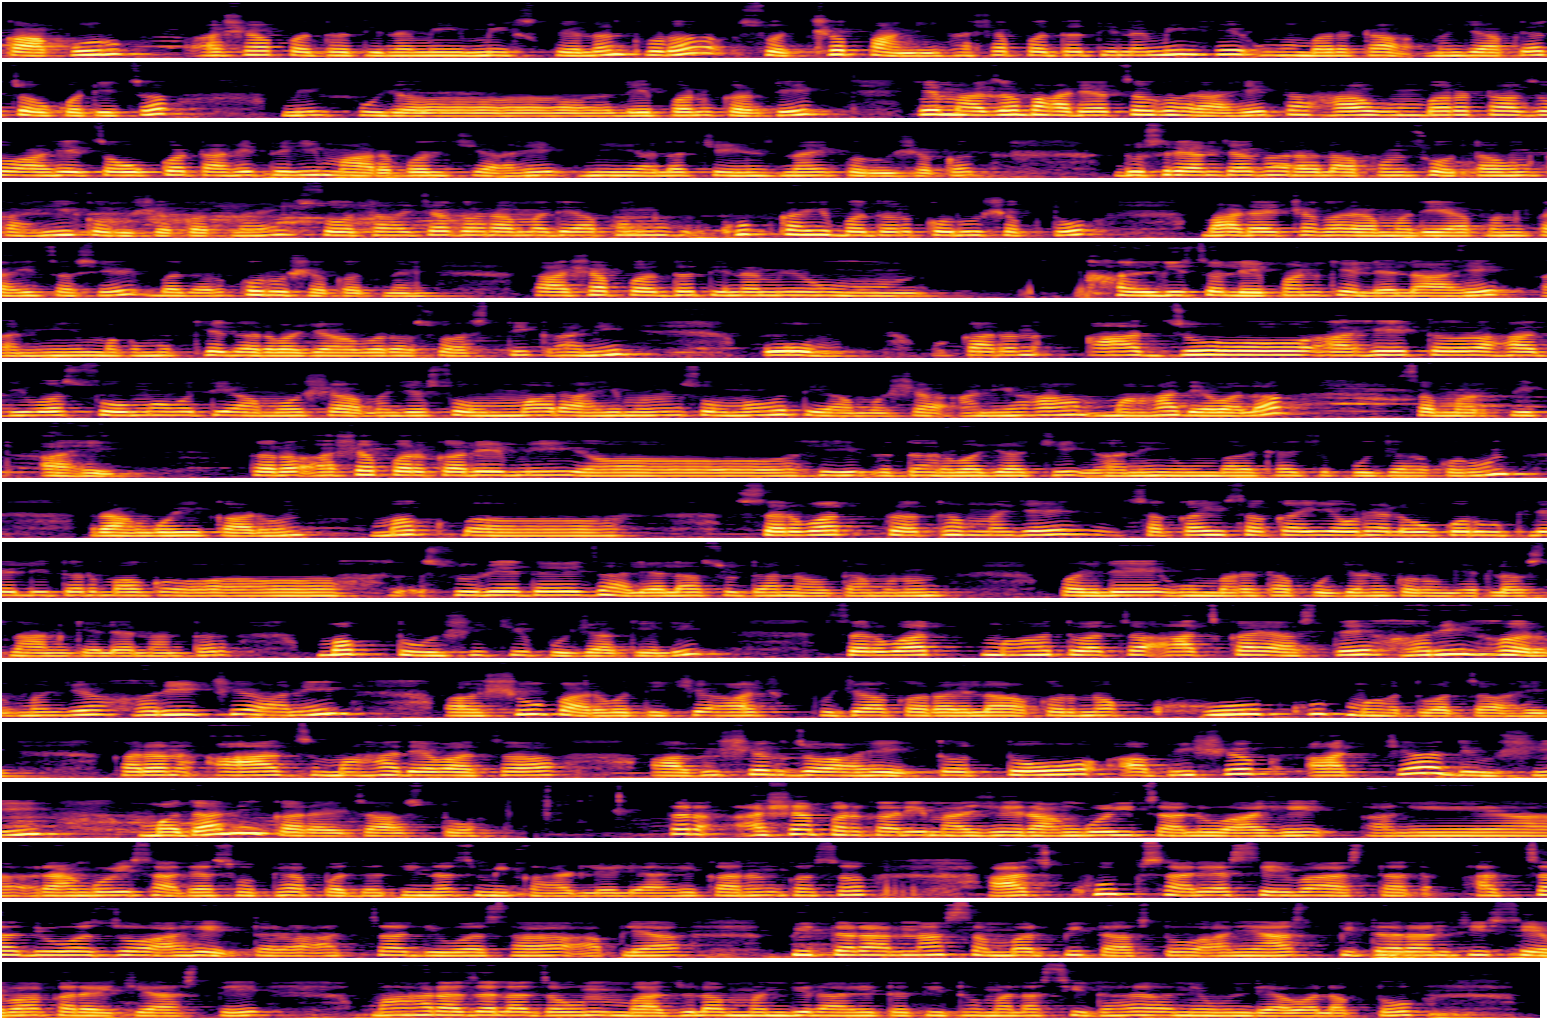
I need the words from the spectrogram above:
कापूर अशा पद्धतीनं मी मिक्स केलं आणि थोडं स्वच्छ पाणी अशा पद्धतीनं मी हे उंबरठा म्हणजे आपल्या चौकटीचं मी पूजा लेपन करते. हे माझं भाड्याचं घर आहे. तर हा उंबरठा जो आहे चौकट आहे तेही मार्बलची आहे. मी याला चेंज नाही करू शकत. दुसऱ्यांच्या घराला आपण स्वतःहून काहीही करू शकत नाही. स्वतःच्या घरामध्ये आपण खूप काही बदल करू शकतो. भाड्याच्या घरामध्ये आपण काहीच असे बदल करू शकत नाही. तर अशा पद्धतीनं मी हळदीचं लेपन केलेलं आहे आणि मग मुख्य दरवाजावर स्वास्तिक आणि ओम. कारण आज जो आहे तर हा दिवस सोमवती अमावस्या म्हणजे सोमवार आहे म्हणून सोमवती अमावस्या आणि हा महादेवाला समर्पित आहे. तर अशा प्रकारे मी ही दरवाजाची आणि उंबरठ्याची पूजा करून रांगोळी काढून मग सर्वात प्रथम म्हणजे सकाळी सकाळी एवढ्या लवकर उठलेली तर मग सूर्योदय झालेला सुद्धा नव्हता म्हणून पहिले उंबरठा पूजन करून घेतलं स्नान केल्यानंतर मग तुळशीची पूजा केली. सर्वात महत्त्वाचं आज काय असते? हरिहर म्हणजे हरीची आणि शिवपार्वतीची आज पूजा करायला करणं खूप खूप महत्त्वाचं आहे. कारण आज महादेवाचा अभिषेक जो आहे तर तो अभिषेक आजच्या दिवशी मदानी करायचा असतो. तर अशा प्रकारे माझी रांगोळी चालू आहे आणि रांगोळी साध्या सोप्या पद्धतीनंच मी काढलेली आहे. कारण कसं आज खूप साऱ्या सेवा असतात. आजचा दिवस जो आहे तर आजचा दिवस हा आपल्या पितरांना समर्पित असतो आणि आज पितरांची सेवा करायची असते. महाराजाला जाऊन बाजूला मंदिर आहे तर तिथं मला सिधा नेऊन द्यावा लागतो.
